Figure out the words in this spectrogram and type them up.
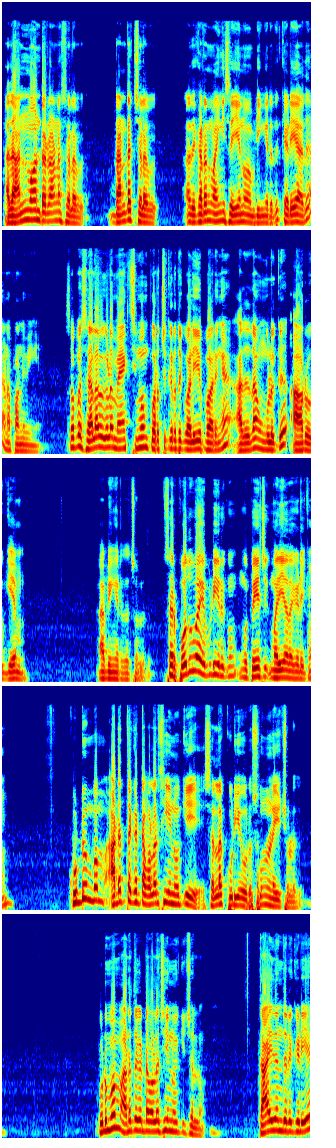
அது அன்வான்டான செலவு தண்ட செலவு. அது கடன் வாங்கி செய்யணும் அப்படிங்கிறது கிடையாது ஆனால் பண்ணுவீங்க. ஸோ அப்போ செலவுகளை மேக்ஸிமம் குறைச்சிக்கிறதுக்கு வழியை பாருங்கள் அதுதான் உங்களுக்கு ஆரோக்கியம். அப்படிங்கிறத சொல்லுது. சார் பொதுவாக எப்படி இருக்கும்? உங்கள் பேச்சுக்கு மரியாதை கிடைக்கும். குடும்பம் அடுத்த கட்ட வளர்ச்சியை நோக்கி செல்லக்கூடிய ஒரு சூழ்நிலையை சொல்லுது. குடும்பம் அடுத்த கட்ட வளர்ச்சியை நோக்கி செல்லும். தாய் தந்திருக்கிடையே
